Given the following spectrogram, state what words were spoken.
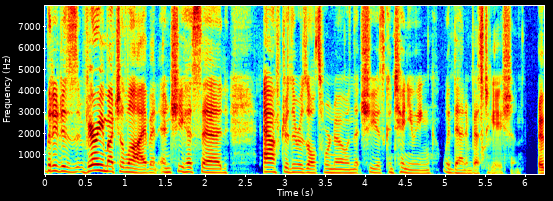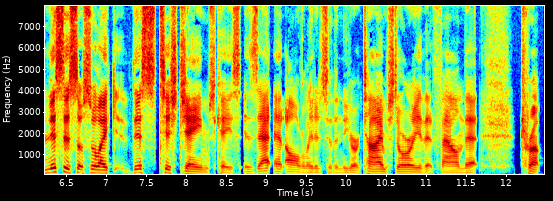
but it is very much alive. And, and she has said after the results were known that she is continuing with that investigation. And this is so, so like this Tish James case, is that at all related to the New York Times story that found that Trump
